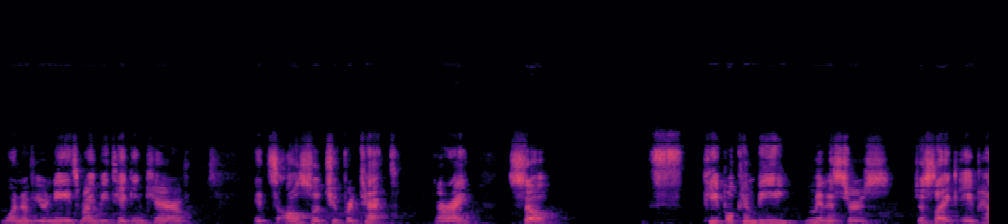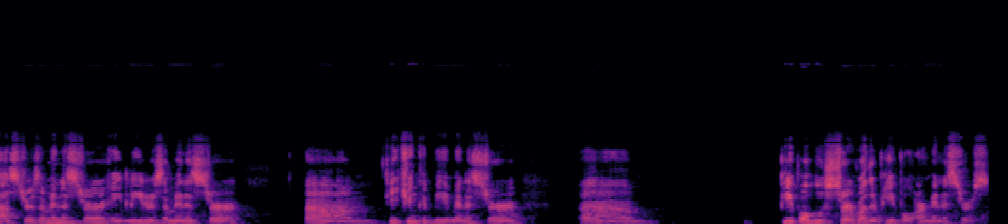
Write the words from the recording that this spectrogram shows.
One of your needs might be taken care of. It's also to protect. All right. So people can be ministers, just like a pastor is a minister, a leader is a minister. Um, teaching could be a minister. Um, people who serve other people are ministers.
